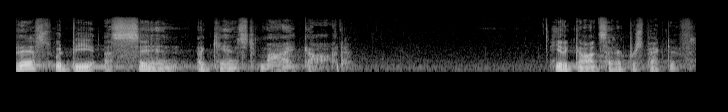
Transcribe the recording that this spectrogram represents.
This would be a sin against my God. He had a God centered perspective.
